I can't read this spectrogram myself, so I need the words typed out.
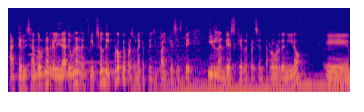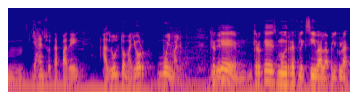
aterrizando en una realidad de una reflexión del propio personaje principal, que es este irlandés que representa a Robert De Niro, em, ya en su etapa de adulto mayor, muy mayor. Creo que, creo que es muy reflexiva la película.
